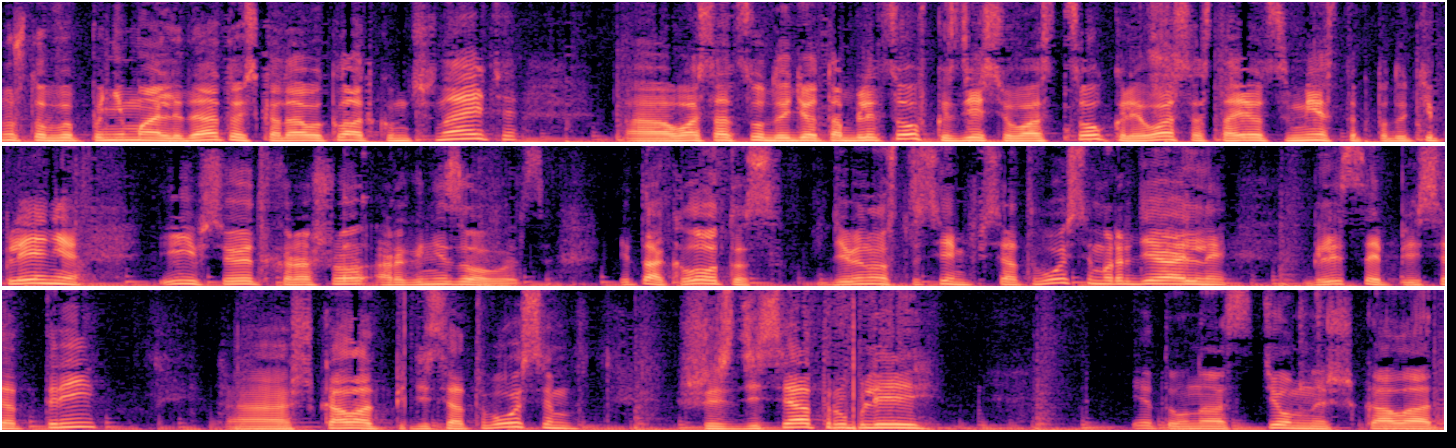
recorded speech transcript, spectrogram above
ну, чтобы вы понимали, да, то есть, когда вы кладку начинаете, а, у вас отсюда идет облицовка, здесь у вас цоколь, у вас остается место под утепление, и все это хорошо организовывается. Итак, Lotus 9758 радиальный, Глиссе 53, а, шоколад 58, 60 рублей. Это у нас темный шоколад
